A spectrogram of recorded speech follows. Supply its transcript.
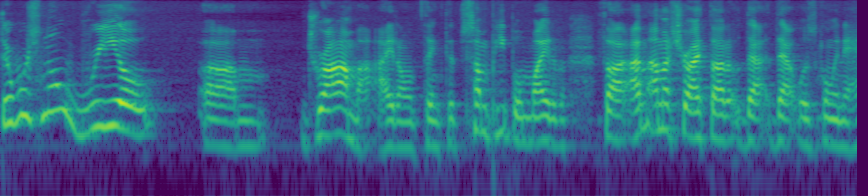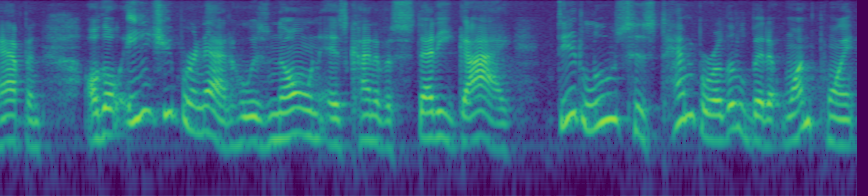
There was no real um, drama, I don't think, that some people might have thought. I'm, I'm not sure I thought that that was going to happen. Although A.G. Burnett, who is known as kind of a steady guy, did lose his temper a little bit at one point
